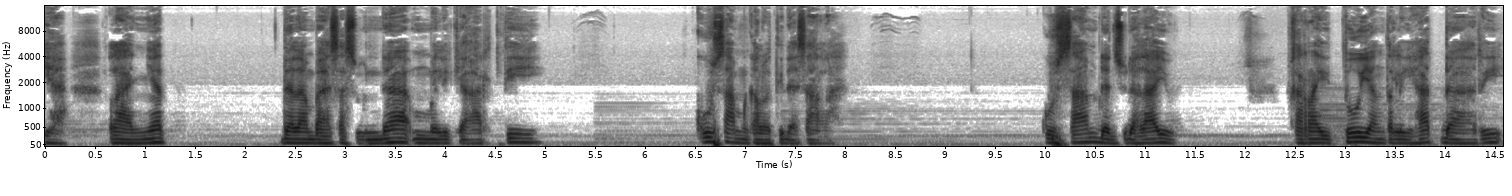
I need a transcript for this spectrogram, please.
Ya, Lanyet dalam bahasa Sunda memiliki arti kusam kalau tidak salah kusam dan sudah layu. Karena itu yang terlihat dari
